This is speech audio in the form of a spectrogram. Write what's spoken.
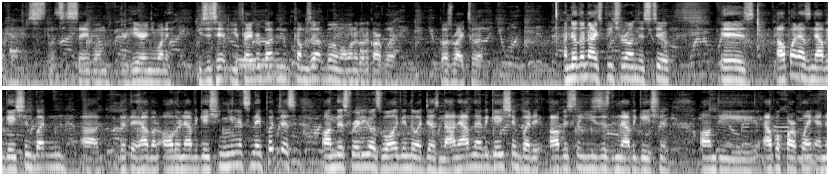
okay, let's just save them. You're here and you want to, you just hit your favorite button, comes up, boom, I want to go to CarPlay. Goes right to it. Another nice feature on this too is Alpine has a navigation button uh, that they have on all their navigation units, and they put this on this radio as well, even though it does not have navigation, but it obviously uses the navigation on the Apple CarPlay and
